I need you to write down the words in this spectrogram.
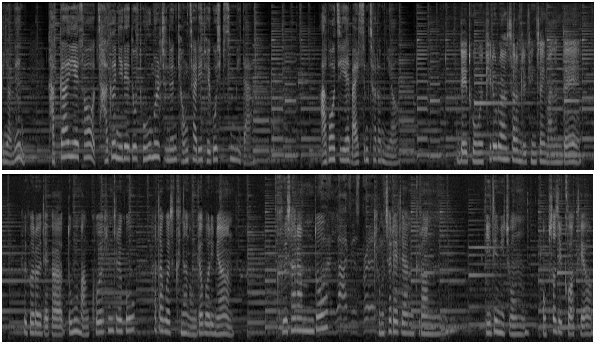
그녀는 가까이에서 작은 일에도 도움을 주는 경찰이 되고 싶습니다. 아버지의 말씀처럼요. 내 도움을 필요로 한 사람들이 굉장히 많은데 그거를 내가 너무 많고 힘들고 하다고 해서 그냥 넘겨버리면 그 사람도 경찰에 대한 그런 믿음이 좀 없어질 것 같아요.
